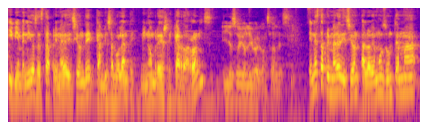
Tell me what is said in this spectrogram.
y bienvenidos a esta primera edición de Cambios al Volante. Mi nombre es Ricardo Arronis. Y yo soy Oliver González. En esta primera edición hablaremos de un tema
